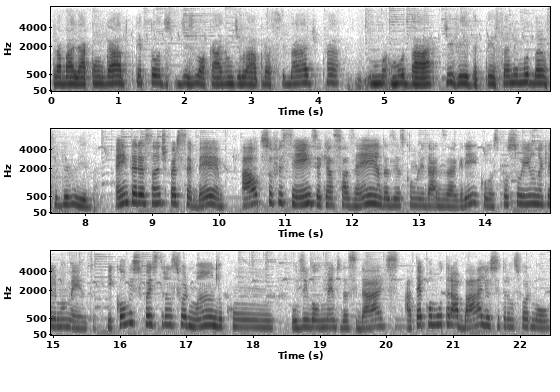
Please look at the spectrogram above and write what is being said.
trabalhar com gado, porque todos deslocaram de lá para a cidade para mudar de vida, pensando em mudança de vida. É interessante perceber a autossuficiência que as fazendas e as comunidades agrícolas possuíam naquele momento e como isso foi se transformando com o desenvolvimento das cidades, até como o trabalho se transformou,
